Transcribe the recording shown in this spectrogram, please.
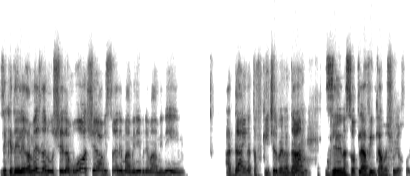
זה כדי לרמז לנו שלמרות שעם ישראל הם מאמינים בני מאמינים, עדיין התפקיד של בן אדם זה לנסות להבין כמה שהוא יכול.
